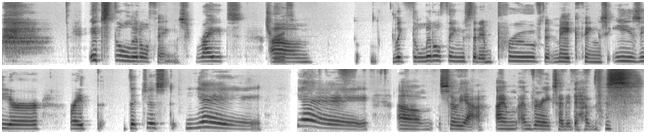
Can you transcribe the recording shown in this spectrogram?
it's the little things right Truth. um like the little things that improve that make things easier right? That just yay yay. Um so yeah i'm i'm very excited to have this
